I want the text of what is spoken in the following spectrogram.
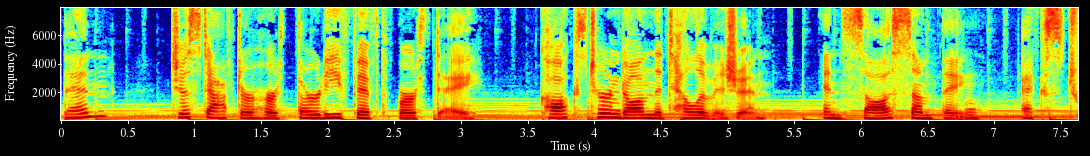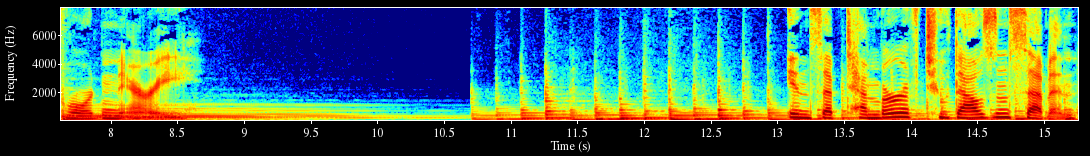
Then, just after her 35th birthday, Cox turned on the television and saw something extraordinary. In September of 2007,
